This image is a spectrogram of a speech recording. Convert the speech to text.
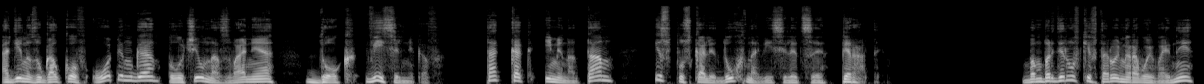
Один из уголков Уоппинга получил название «Док висельников», так как именно там испускали дух на виселице пираты. Бомбардировки Второй мировой войны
